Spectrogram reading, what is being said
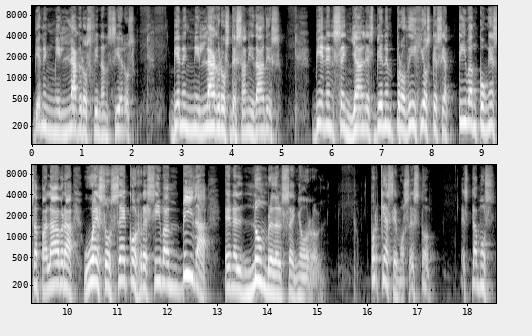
Vienen milagros financieros, vienen milagros de sanidades, vienen señales, vienen prodigios que se activan con esa palabra. Huesos secos reciban vida en el nombre del Señor. ¿Por qué hacemos esto? Estamos,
